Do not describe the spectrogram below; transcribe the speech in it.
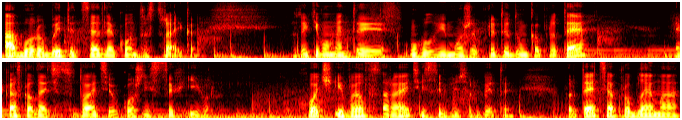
або робити це для Counter-Strike. В такі моменти у голові може прийти думка про те, яка складається ситуація у кожній з цих ігор. Хоч і Valve стараються з цим щось робити, проте ця проблема,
